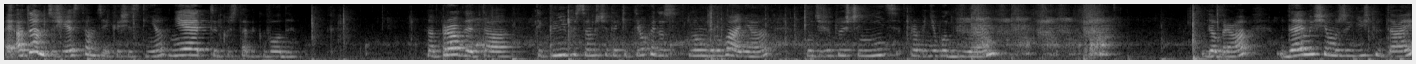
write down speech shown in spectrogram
Ej, a tam coś jest? Tam coś jakaś jaskinia? Nie, tylko stawik wody. Naprawdę, ta, te klipy są jeszcze takie trochę do splądrowania, chociaż ja tu jeszcze nic prawie nie podbiłem. Dobra, wydaje mi się może gdzieś tutaj,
